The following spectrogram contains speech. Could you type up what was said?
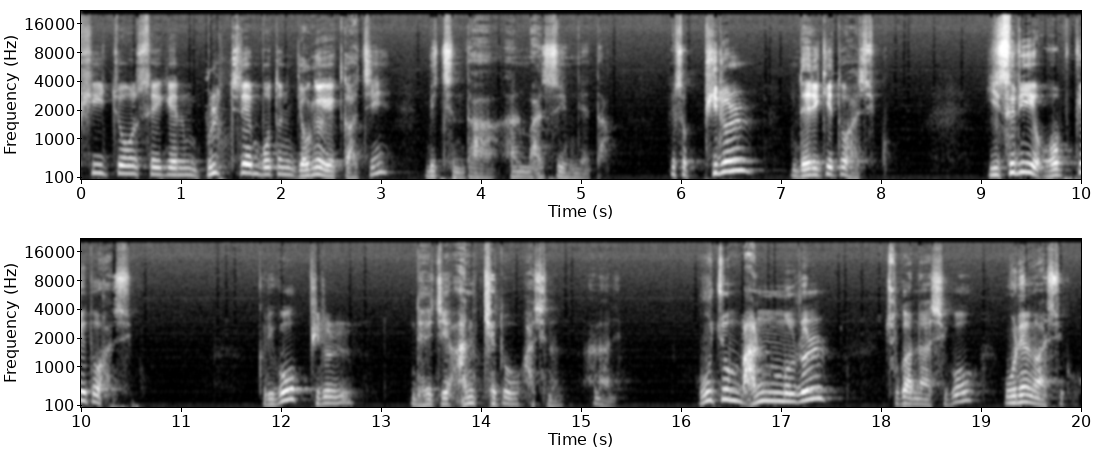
피조 세계는 물질의 모든 영역에까지 미친다라는 말씀입니다. 그래서 비를 내리기도 하시고 이슬이 없게도 하시고 그리고 비를 내지 않게도 하시는 하나님. 우주 만물을 주관하시고 운행하시고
